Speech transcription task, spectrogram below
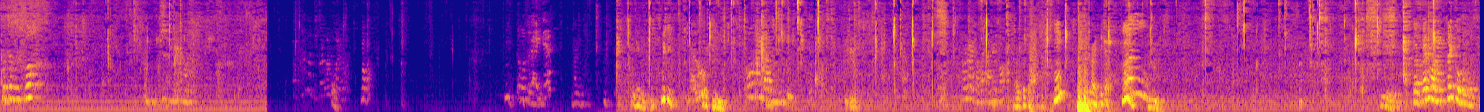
কোথায় বুঝব তরকারি অনেকটাই কমে গেছে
